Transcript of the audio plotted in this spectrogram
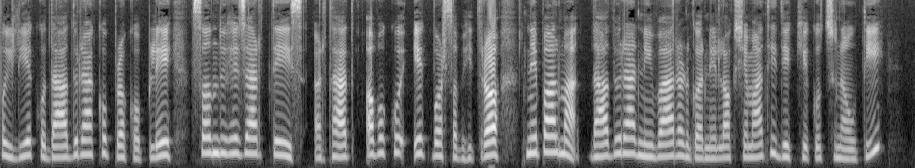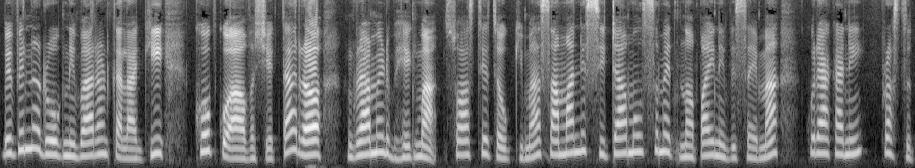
फैलिएको दादुराको प्रकोपले सन् दुई हजार तेइस अर्थात् अबको एक वर्षभित्र नेपालमा दादुरा निवारण गर्ने लक्ष्यमाथि देखिएको चुनौती विभिन्न रोग निवारणका लागि खोपको आवश्यकता र ग्रामीण भेगमा स्वास्थ्य चौकीमा सामान्य सिटामोल समेत नपाइने विषयमा कुराकानी प्रस्तुत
